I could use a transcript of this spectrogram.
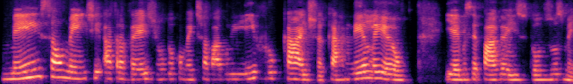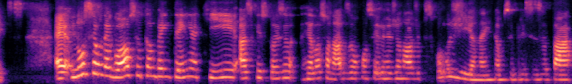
mensalmente através de um documento chamado livro caixa, carnê-leão. E aí você paga isso todos os meses. É, no seu negócio também tem aqui as questões relacionadas ao Conselho Regional de Psicologia, né? Então você precisa estar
